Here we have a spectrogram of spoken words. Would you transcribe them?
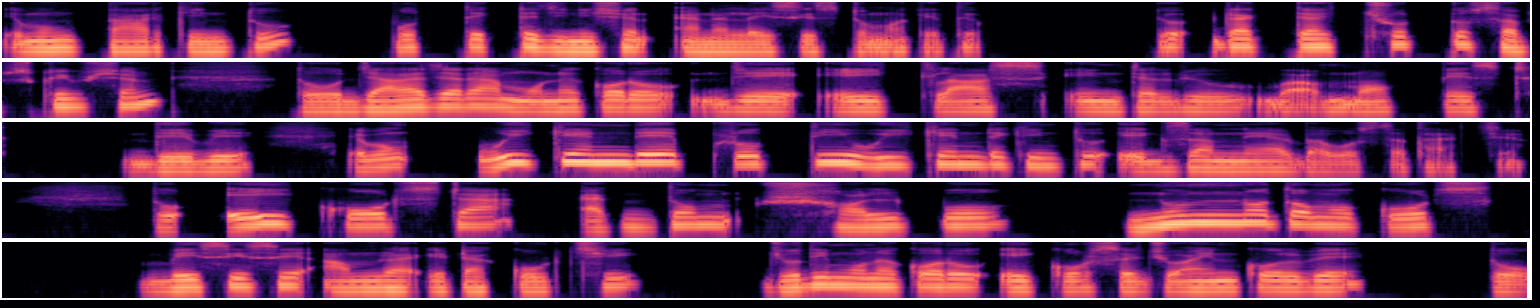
এবং তার কিন্তু প্রত্যেকটা জিনিসের অ্যানালাইসিস তোমাকে দেব। তো এটা একটা ছোট্ট সাবস্ক্রিপশন। তো যারা, যারা মনে করো যে এই ক্লাস, ইন্টারভিউ বা মক টেস্ট দেবে এবং উইকেন্ডে প্রতি উইকেন্ডে কিন্তু এক্সাম নেয়ার ব্যবস্থা থাকছে। তো এই কোর্সটা একদম স্বল্প ন্যূনতম কোর্স বেসিসে আমরা এটা করছি। যদি মনে করো এই কোর্সে জয়েন করবে তো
